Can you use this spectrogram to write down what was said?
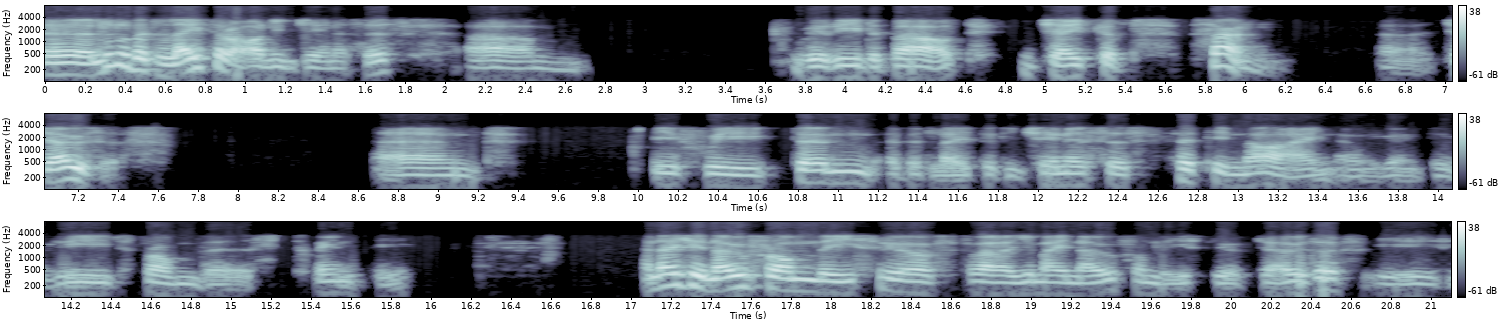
a little bit later on in Genesis, um, we read about Jacob's son, uh, Joseph. And if we turn a bit later to Genesis 39, and we're going to read from verse 20. And as you know from the history of, uh, you may know from the history of Joseph, is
